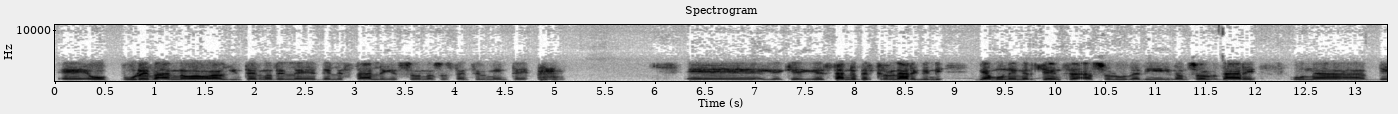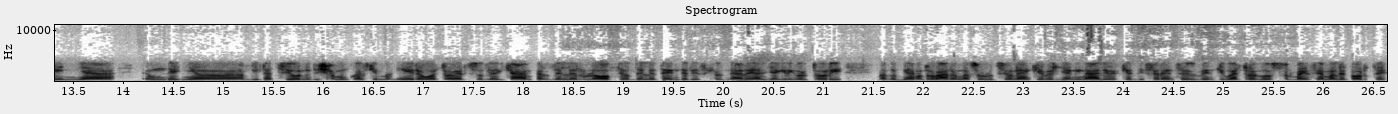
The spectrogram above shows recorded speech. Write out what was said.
eh, oppure vanno all'interno delle, delle stalle che sono sostanzialmente eh, che, che stanno per crollare, quindi abbiamo un'emergenza assoluta di non solo dare una degna un degno abitazione diciamo in qualche maniera o attraverso dei camper, delle roulotte o delle tende riscaldare agli agricoltori, ma dobbiamo trovare una soluzione anche per gli animali perché a differenza del 24 agosto ormai siamo alle porte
